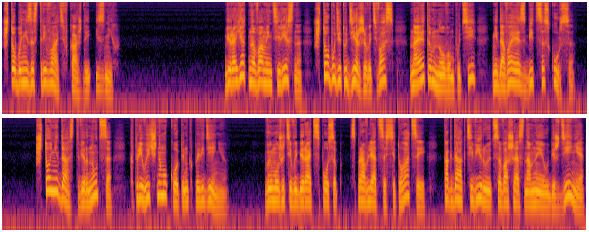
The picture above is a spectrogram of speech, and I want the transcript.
чтобы не застревать в каждой из них. Вероятно, вам интересно, что будет удерживать вас на этом новом пути, не давая сбиться с курса. Что не даст вернуться к привычному копинг-поведению. Вы можете выбирать способ справляться с ситуацией, когда активируются ваши основные убеждения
